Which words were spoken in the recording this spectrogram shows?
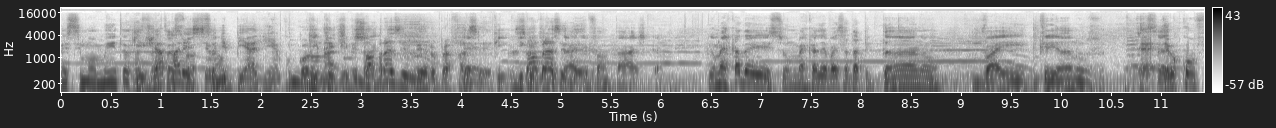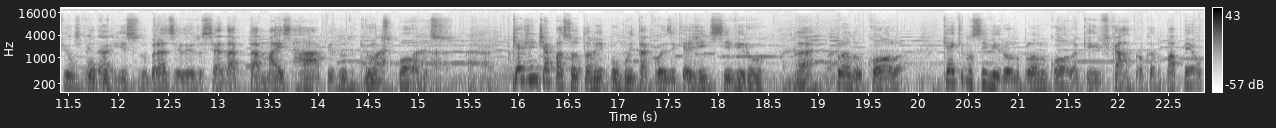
esse momento, essa Que já apareceu de piadinha com o coronavírus, só brasileiro para fazer. É, que, de só brasileiro. é fantástica. E o mercado é isso, o mercado vai se adaptando, vai criando. É, eu confio um pouco nisso, do brasileiro se adaptar mais rápido do que mais, outros povos. Mais, mais Porque a gente já passou também por muita coisa que a gente se virou. Né? Plano Collor, quem é que não se virou no plano Collor? Que ficava trocando papel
